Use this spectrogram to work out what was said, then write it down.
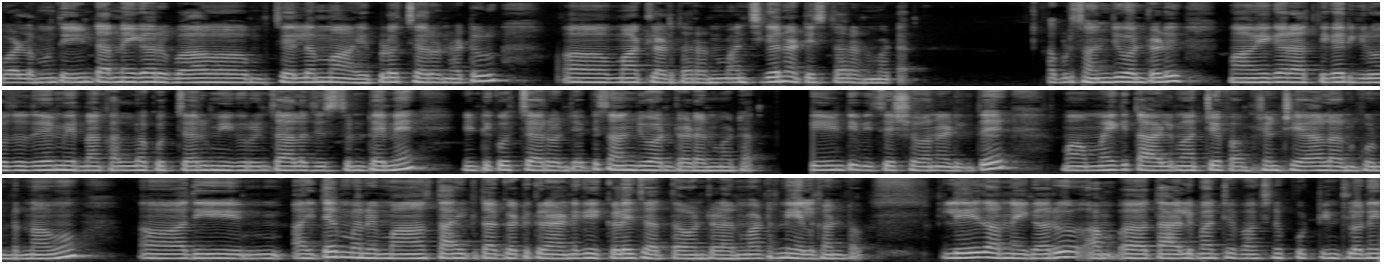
వాళ్ళ ముందు ఏంటి అన్నయ్య గారు బాగా చెల్లమ్మ ఎప్పుడొచ్చారు? అన్నట్టు మాట్లాడతారని మంచిగా నటిస్తారనమాట అప్పుడు సంజు అంటాడు మామయ్య గారు అత్తయ్య గారు ఈరోజు ఉదయం మీరు నా కళ్ళకి వచ్చారు మీ గురించి ఆలోచిస్తుంటేనే ఇంటికి వచ్చారు అని చెప్పి సంజు అంటాడనమాట ఏంటి విశేషం అని అడిగితే మా అమ్మాయికి తాళి మార్చే ఫంక్షన్ చేయాలనుకుంటున్నాము. అది అయితే మరి మా స్థాయికి తగ్గట్టు గ్రాండ్గా ఇక్కడే చేద్దాం అంటాడు అనమాట నీలకంఠం. లేదు అన్నయ్య గారు తాళి మార్చే ఫంక్షన్ పుట్టింట్లోనే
